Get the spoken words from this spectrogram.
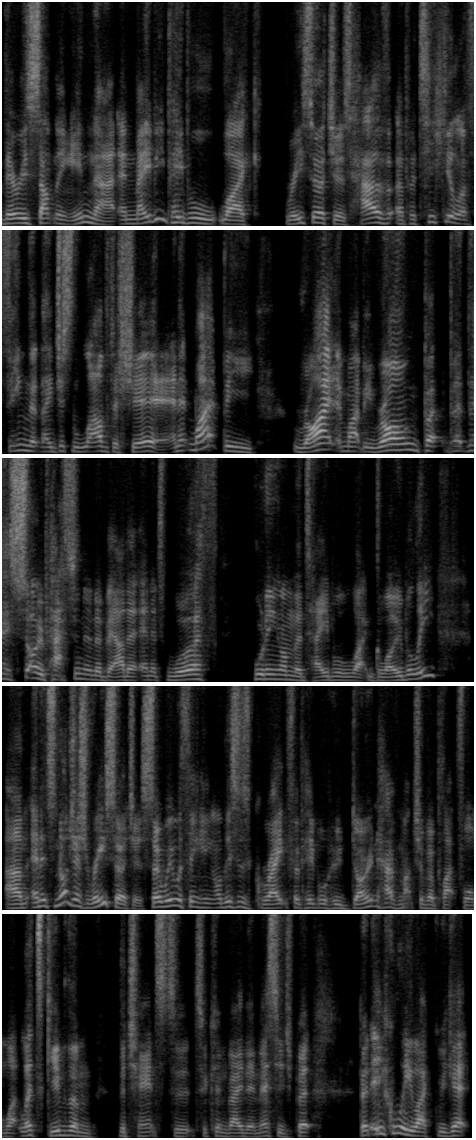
there is something in that. And maybe people like researchers have a particular thing that they just love to share. And it might be right it might be wrong but but they're so passionate about it and it's worth putting on the table like globally. Um, and it's not just researchers. So we were thinking oh this is great for people who don't have much of a platform. Like let's give them the chance to to convey their message. But but equally like we get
